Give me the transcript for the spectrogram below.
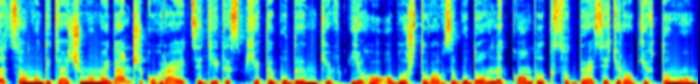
На цьому дитячому майданчику граються діти з п'яти будинків. Його облаштував забудовник комплексу 10 років тому.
